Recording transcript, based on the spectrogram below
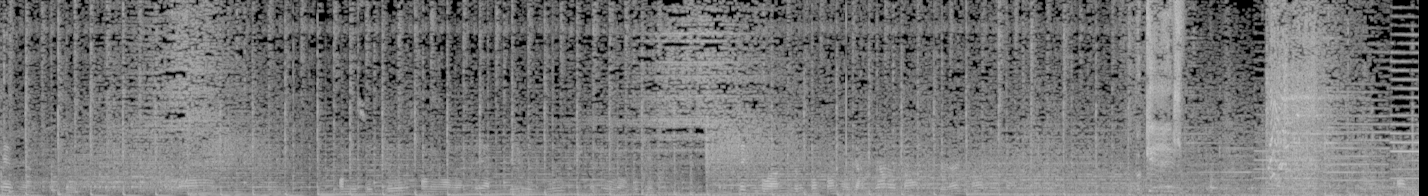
Caserne. Ok. Là. Prendre les renversés, appuyer au bout, taper au vent. Ok. Cette fois, je me concentre, je regarde bien le temps, parce que là, j'ai pas envie de faire. Ok, je... Allez.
